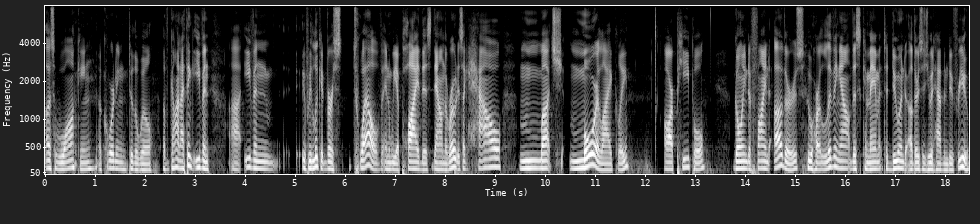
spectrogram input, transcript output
us walking according to the will of God. I think even uh, even if we look at verse 12 and we apply this down the road, it's like how much more likely are people going to find others who are living out this commandment to do unto others as you would have them do for you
